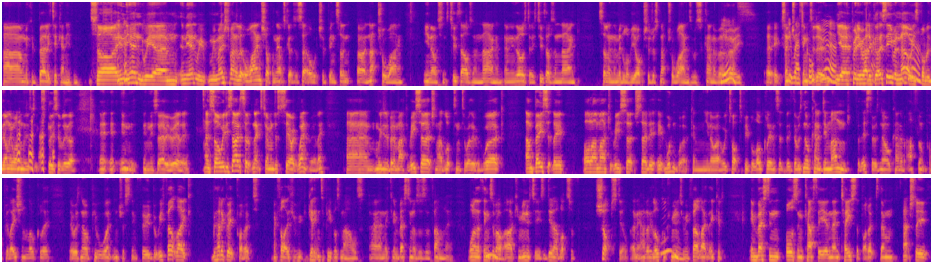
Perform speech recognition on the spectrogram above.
Um, we could barely tick any of them. So in the end, we um, in the end we, we managed to find a little wine shop on the outskirts of Settle, which had been selling uh, natural wine, you know, since 2009. And, and in those days, 2009, selling in the middle of Yorkshire just natural wines was kind of a Yes. very uh, eccentric thing to do. yeah. pretty radical. It's even now he's probably the only one who's exclusively that in, in in this area really. And so we decided to set up next to him and just see how it went really. Um, we did a bit of market research and had looked into whether it would work. And basically, all our market research said it, it wouldn't work. And you know, we talked to people locally and said that there was no kind of demand for this. There was no kind of affluent population locally. There was no people weren't interested in food. But we felt like we had a great product. And we felt like if we could get it into people's mouths and they could invest in us as a family. One of the things about our community is it did have lots of shops still, and it had a local community. We felt like they could invest in us and Kathy and then taste the product, then actually,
